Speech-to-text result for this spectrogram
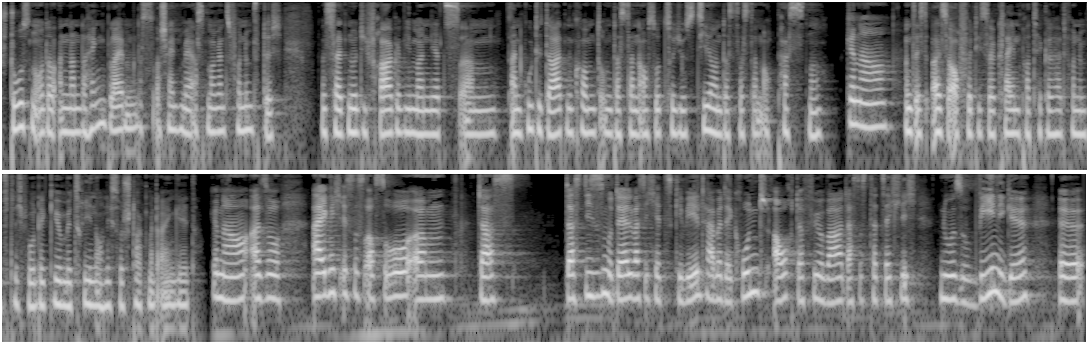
stoßen oder aneinander hängen bleiben, das erscheint mir erstmal ganz vernünftig. Es ist halt nur die Frage, wie man jetzt ähm, an gute Daten kommt, um das dann auch so zu justieren, dass das dann auch passt. Ne? Genau. Und ist also auch für diese kleinen Partikel halt vernünftig, wo die Geometrie noch nicht so stark mit eingeht. Genau, also eigentlich ist es auch so, ähm, dass, dass dieses Modell, was ich jetzt gewählt habe, der Grund auch dafür war, dass es tatsächlich nur so wenige äh,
